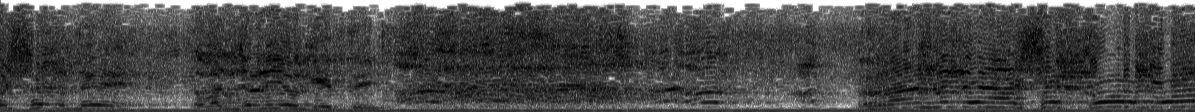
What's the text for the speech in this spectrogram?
عاشق دے، توجہ نہیں کی تھی رن دے عاشق ہو گیا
